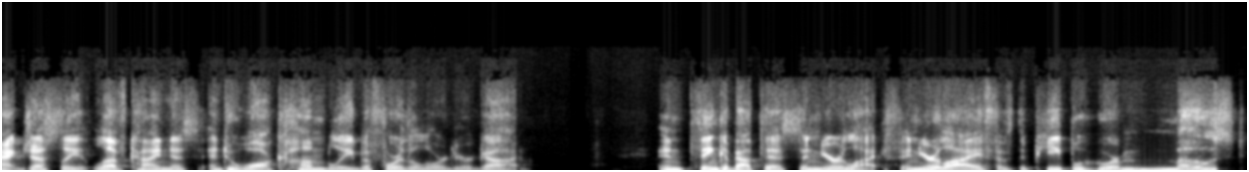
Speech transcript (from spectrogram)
act justly, love kindness, and to walk humbly before the Lord your God. And think about this in your life, in your life of the people who are most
